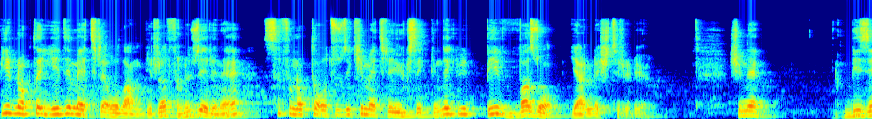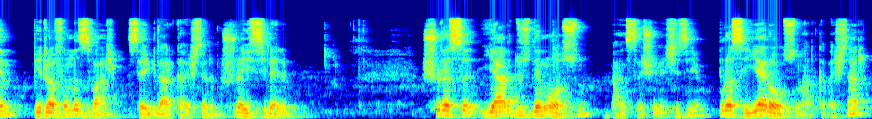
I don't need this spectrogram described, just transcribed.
1.7 metre olan bir rafın üzerine 0.32 metre yüksekliğinde bir, bir vazo yerleştiriliyor. Şimdi bizim bir rafımız var sevgili arkadaşlarım. Şurayı silelim. Şurası yer düzlemi olsun. Ben size şöyle çizeyim. Burası yer olsun arkadaşlar.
